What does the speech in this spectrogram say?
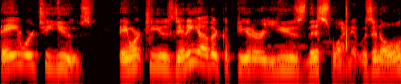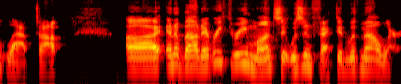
they were to use. They weren't to use any other computer, use this one. It was an old laptop. Uh, and about every three months, it was infected with malware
